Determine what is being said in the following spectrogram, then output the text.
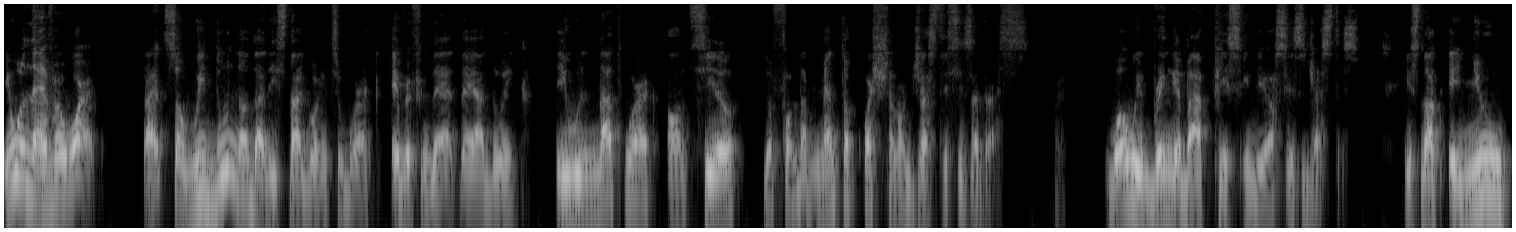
It will never work, right? So we do know that it's not going to work, everything that they are doing. It will not work until the fundamental question of justice is addressed what will bring about peace in the DRC is justice. It's not a new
